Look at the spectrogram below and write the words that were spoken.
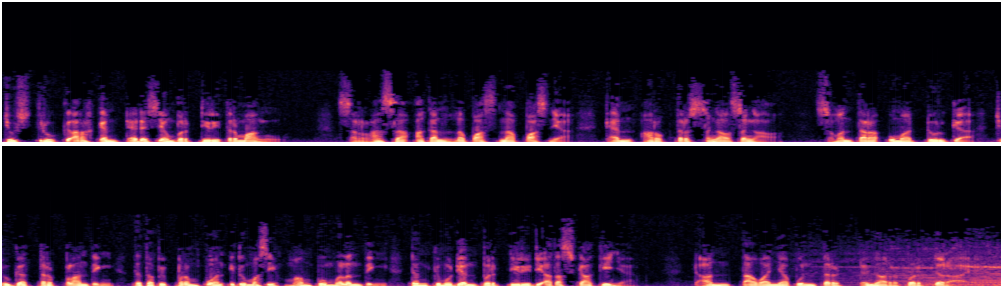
justru ke arah Ken Dedes yang berdiri termangu. Serasa akan lepas napasnya, Ken Arok tersengal-sengal. Sementara umat Durga juga terpelanting, tetapi perempuan itu masih mampu melenting dan kemudian berdiri di atas kakinya. Dan tawanya pun terdengar berderai.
